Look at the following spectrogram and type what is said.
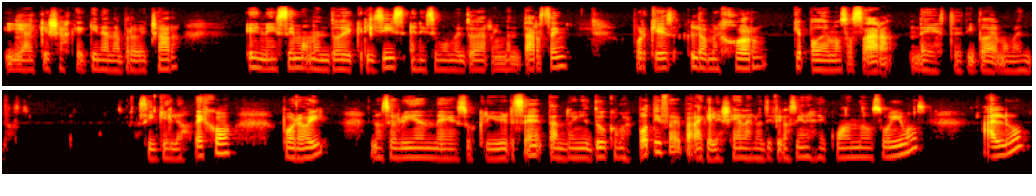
y aquellas que quieran aprovechar en ese momento de crisis, en ese momento de reinventarse, porque es lo mejor que podemos hacer de este tipo de momentos. Así que los dejo por hoy. No se olviden de suscribirse tanto en YouTube como Spotify para que les lleguen las notificaciones de cuando subimos algo.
